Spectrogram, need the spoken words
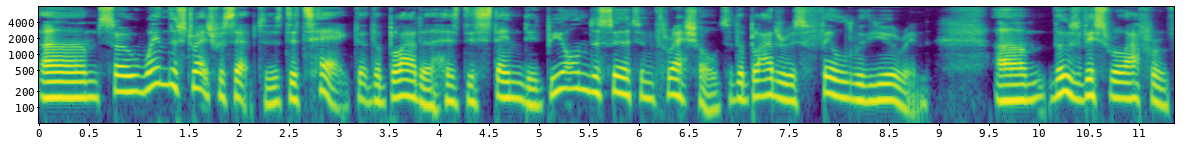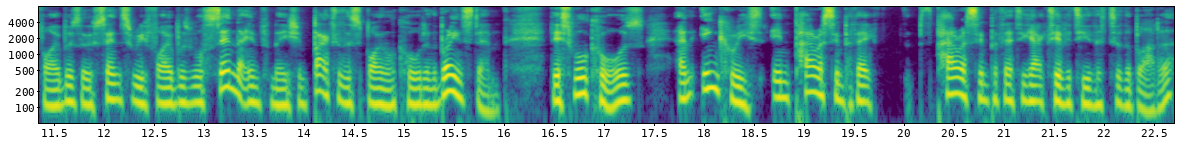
Um, so when the stretch receptors detect that the bladder has distended beyond a certain threshold, so the bladder is filled with urine, um, those visceral afferent fibers, those sensory fibers, will send that information back to the spinal cord and the brainstem. This will cause an increase in parasympathetic parasympathetic activity to the bladder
